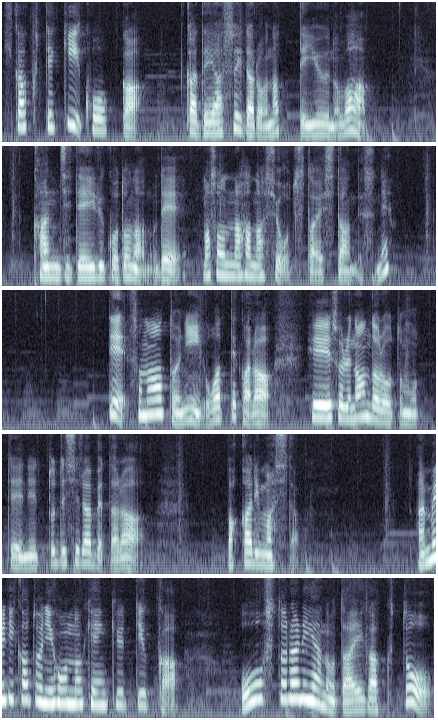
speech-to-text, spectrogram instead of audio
比較的効果が出やすいだろうなっていうのは感じていることなので、まあ、そんな話をお伝えしたんですね。でその後に終わってからへえそれなんだろうと思ってネットで調べたら分かりました。アメリカと日本の研究っていうかオーストラリアの大学と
